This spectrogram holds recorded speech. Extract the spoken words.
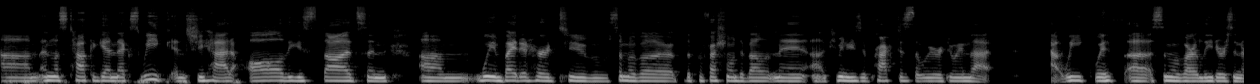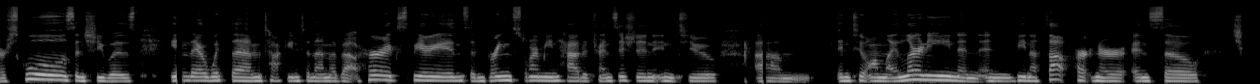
Um, and let's talk again next week. And she had all these thoughts, and um, we invited her to some of uh, the professional development uh, communities of practice that we were doing that that week with uh, some of our leaders in our schools. And she was in there with them, talking to them about her experience and brainstorming how to transition into um, into online learning and and being a thought partner. And so she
